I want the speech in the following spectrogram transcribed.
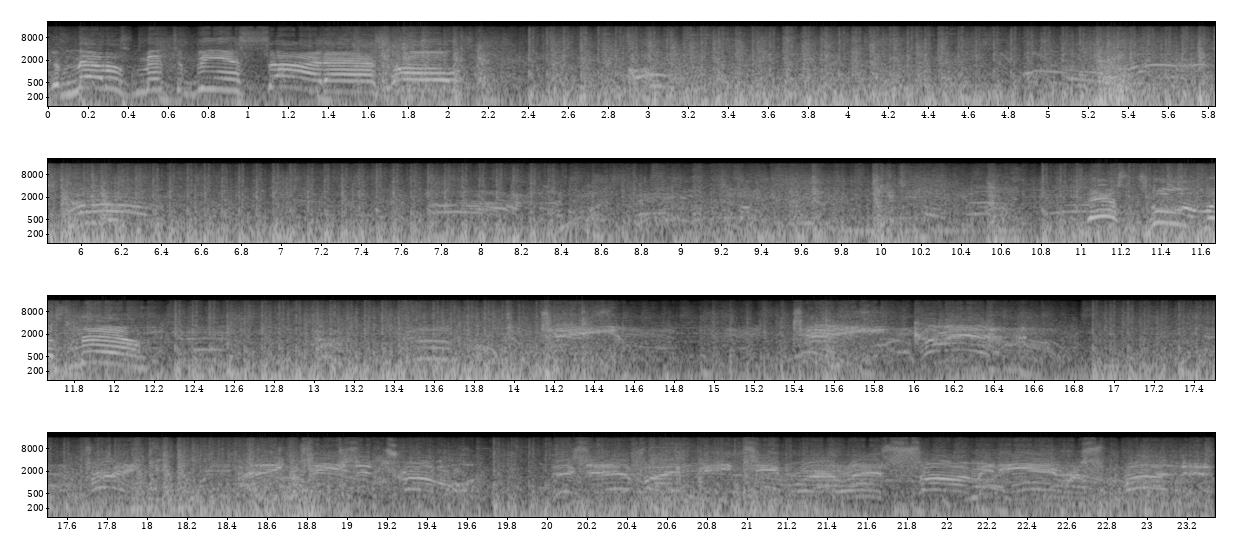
The metal's meant to be inside, assholes. There's two of us now. T! T! Come in! Frank, I think T's in trouble. There's an FIB team where I last saw him and he ain't responding.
